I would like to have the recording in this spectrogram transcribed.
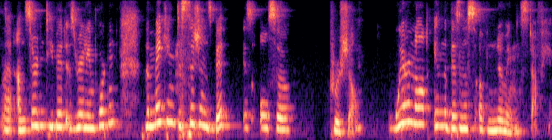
That uncertainty bit is really important. The making decisions bit is also crucial. We're not in the business of knowing stuff here,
